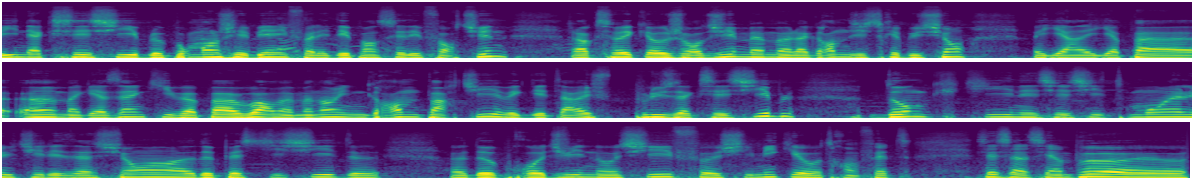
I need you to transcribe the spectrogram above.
inaccessible. Pour manger bien, il fallait dépenser des fortunes. Alors que c'est vrai qu'aujourd'hui, même la grande distribution, ben, il n'y a, pas un magasin qui ne va pas avoir ben, maintenant une grande partie avec des tarifs plus accessibles, donc qui nécessite moins l'utilisation de pesticides, de produits nocifs, euh, chimiques et autres en fait. C'est ça, c'est un peu, euh,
